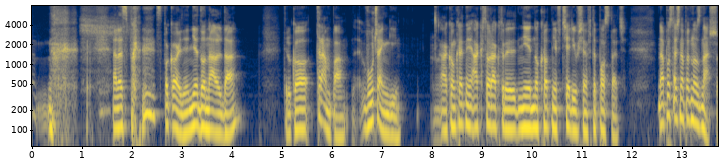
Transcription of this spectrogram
Ale spokojnie, nie Donalda, tylko Trumpa, włóczęgi. A konkretnie aktora, który niejednokrotnie wcielił się w tę postać. No, postać na pewno znasz.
